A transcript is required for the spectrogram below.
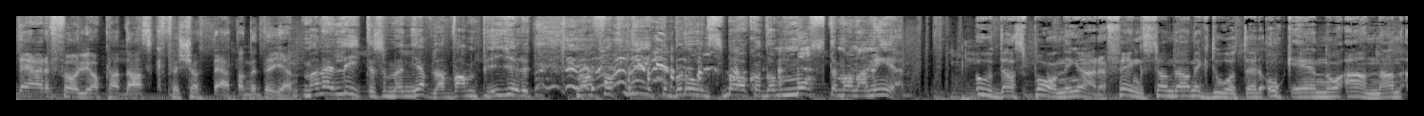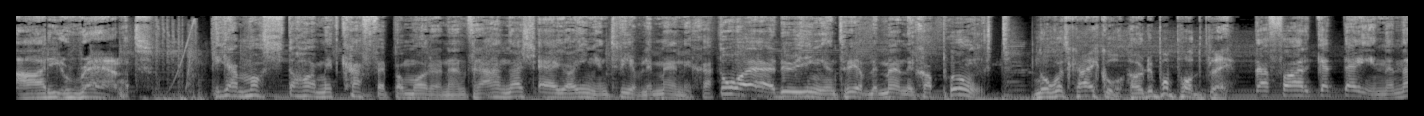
Där följer jag pladask för köttätandet igen. Man är lite som en jävla vampyr. Man har fått lite blodsmak och då måste man ha mer. Udda spaningar, fängslande anekdoter och en och annan arg rant. Jag måste ha mitt kaffe på morgonen för annars är jag ingen trevlig människa. Då är du ingen trevlig människa, punkt. Något kajko, hör du på podplay. Därför är gardinerna.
